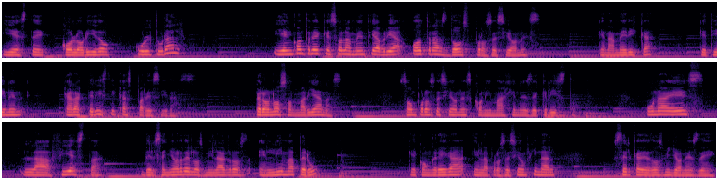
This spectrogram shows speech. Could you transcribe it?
y este colorido cultural. Y encontré que solamente habría otras dos procesiones en América que tienen características parecidas pero no son marianas. Son procesiones con imágenes de Cristo. Una es la fiesta del Señor de los Milagros en Lima, Perú, que congrega en la procesión final cerca de dos millones de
